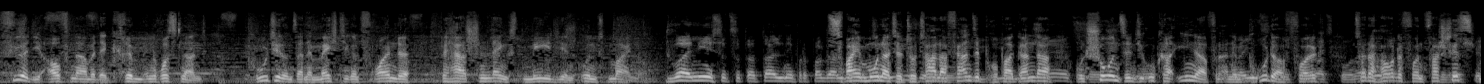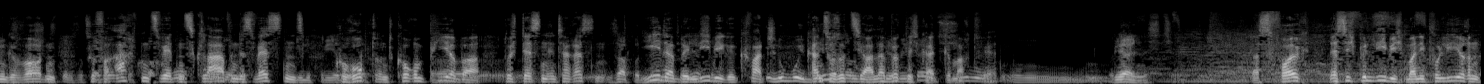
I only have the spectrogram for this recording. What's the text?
für die Aufnahme der Krim in Russland. Putin und seine mächtigen Freunde beherrschen längst Medien und Meinung. Zwei Monate totaler Fernsehpropaganda und schon sind die Ukrainer von einem Brudervolk zu einer Horde von Faschisten geworden, zu verachtenswerten Sklaven des Westens, korrupt und korrumpierbar durch dessen Interessen. Jeder beliebige Quatsch kann zu sozialer Wirklichkeit gemacht werden. Das Volk lässt sich beliebig manipulieren.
